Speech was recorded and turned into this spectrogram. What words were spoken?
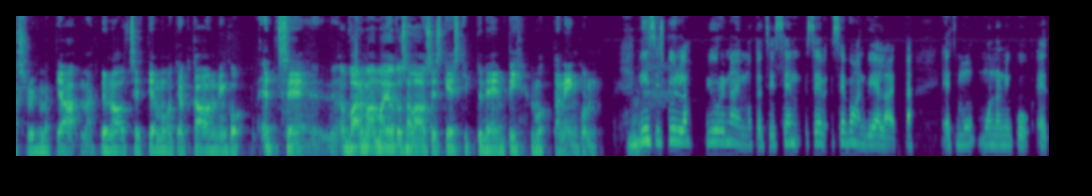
S-ryhmät ja McDonald'sit ja muut, jotka on niin kuin, että se varmaan majoitusala on siis keskittyneempi, mutta niin kuin... Mm. Niin siis kyllä, juuri näin, mutta et siis sen, se, se vaan vielä, että et mun, mun on niin kuin, et,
